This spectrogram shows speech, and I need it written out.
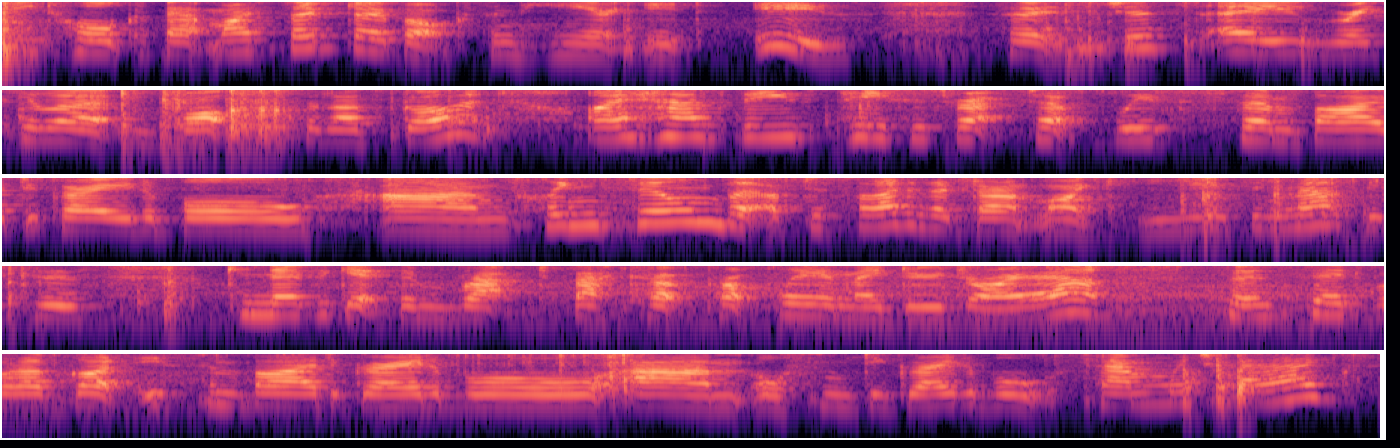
me talk about my soap dough box, and here it is. So it's just a regular box that I've got. I have these pieces wrapped up with some biodegradable um, cling film, but I've decided I don't like using that because I can never get them wrapped back up properly and they do dry out. So instead what I've got is some biodegradable um, or some degradable sandwich bags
